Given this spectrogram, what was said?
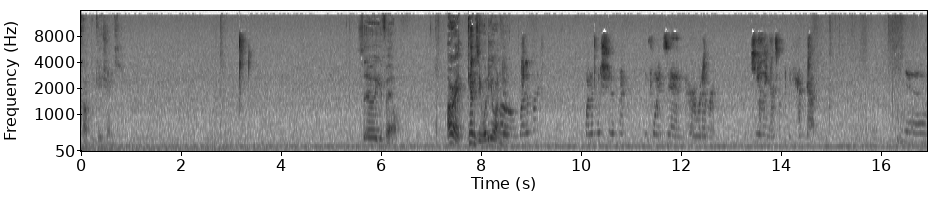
complications. So you fail. Alright, Kenzie, what do you want to Oh, what if I, what if I should have put points in or whatever, healing or something? Heck up. Yeah.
